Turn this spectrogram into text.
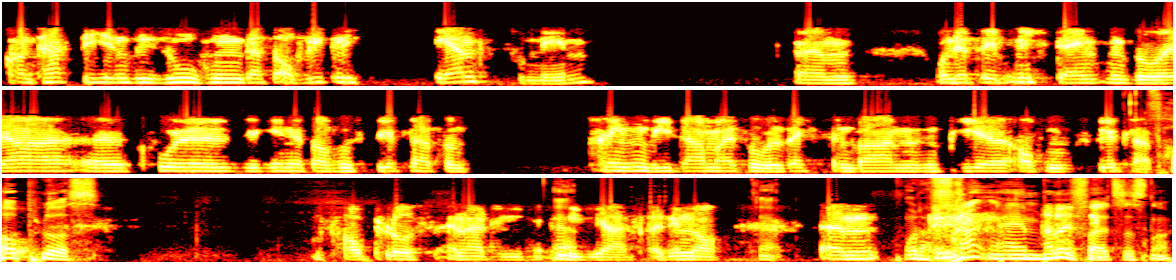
Kontakte irgendwie suchen, das auch wirklich ernst zu nehmen. Ähm, und jetzt eben nicht denken, so, ja, äh, cool, wir gehen jetzt auf den Spielplatz und trinken wie damals, wo wir 16 waren, ein Bier auf dem Spielplatz. V plus. V plus Energy im ja. Idealfall, genau. Ja. Ähm, Oder Frankenheim Blue, falls du es noch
